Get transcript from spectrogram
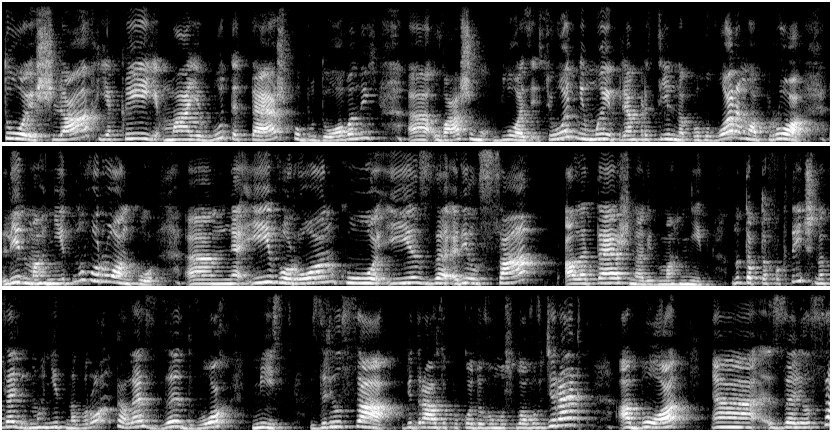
той шлях, який має бути теж побудований е, у вашому блозі. Сьогодні ми прям прицільно поговоримо про лід-магнітну воронку е, і воронку із рілса. Але теж на лідмагніт. Ну, тобто, фактично, це лідмагнітна воронка, але з двох місць: з рілса відразу по кодовому слову в Директ, або е, з рілса,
